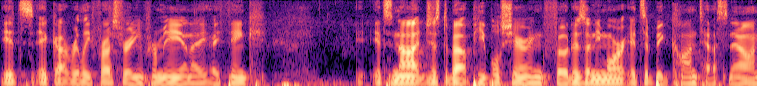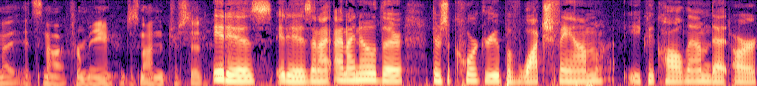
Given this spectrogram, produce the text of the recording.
it's it got really frustrating for me, and I, I think it's not just about people sharing photos anymore. It's a big contest now, and I, it's not for me. I'm just not interested. It is. It is, and I and I know there there's a core group of watch fam you could call them that are,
